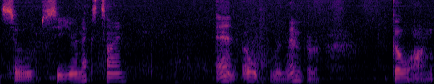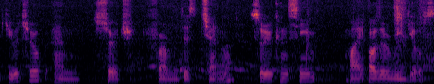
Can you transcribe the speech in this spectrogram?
So see you next time. And oh, remember, go on YouTube and search from this channel so you can see my other videos.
